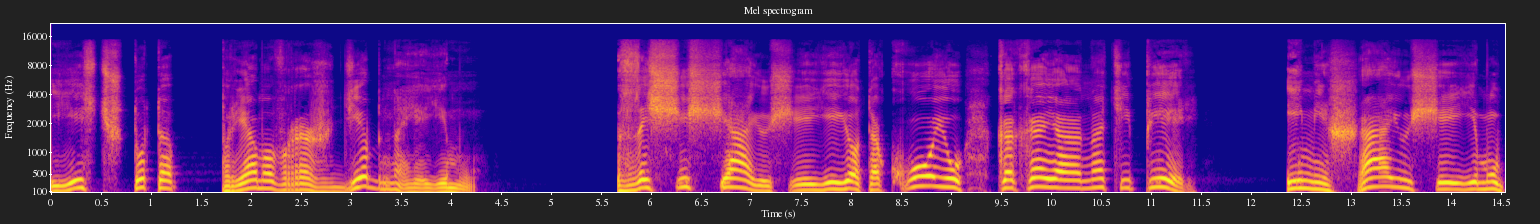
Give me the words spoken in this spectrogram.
есть что-то прямо враждебное ему, защищающее ее такую, какая она теперь, и мешающее ему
